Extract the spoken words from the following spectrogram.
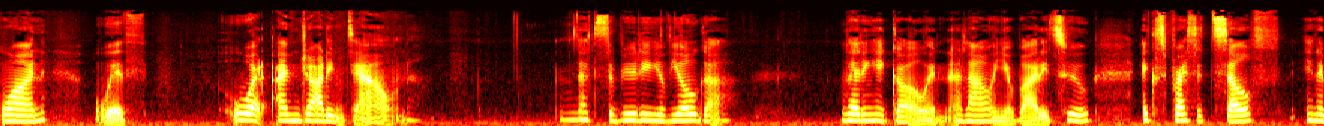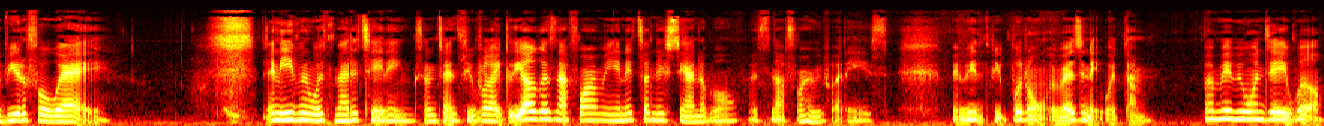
one with what I'm jotting down. That's the beauty of yoga. Letting it go and allowing your body to express itself in a beautiful way. And even with meditating, sometimes people are like, yoga's not for me, and it's understandable. It's not for everybody. maybe people don't resonate with them, but maybe one day it will.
